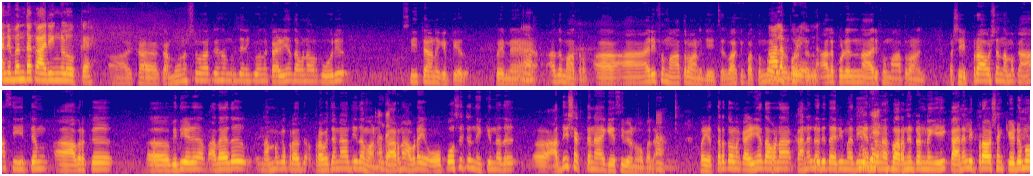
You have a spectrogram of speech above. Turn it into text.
അനുബന്ധ കാര്യങ്ങളും ഒക്കെ കമ്മ്യൂണിസ്റ്റ് പാർട്ടിയെ സംബന്ധിച്ച് എനിക്ക് തോന്നുന്നു കഴിഞ്ഞ തവണ അവർക്ക് ഒരു സീറ്റാണ് കിട്ടിയത്. പിന്നെ അത് മാത്രം. ആരിഫ് മാത്രമാണ് ജയിച്ചത്. ബാക്കി പത്തൊമ്പത് ആലപ്പുഴയിൽ നിന്ന്. ആരിഫ് മാത്രമാണ്. പക്ഷേ ഇപ്രാവശ്യം നമുക്ക് ആ സീറ്റും അവർക്ക് വിധി എഴുത അതായത് നമുക്ക് പ്രവചനാതീതമാണ്. കാരണം അവിടെ ഓപ്പോസിറ്റ് നിൽക്കുന്നത് അതിശക്തനായ കെ സി വേണുഗോപാലാണ്. അപ്പൊ എത്രത്തോളം കഴിഞ്ഞ തവണ കനൽ ഒരു തരി മതി എന്ന് പറഞ്ഞിട്ടുണ്ടെങ്കിൽ ഈ കനൽ ഇപ്രാവശ്യം കെടുമോ?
